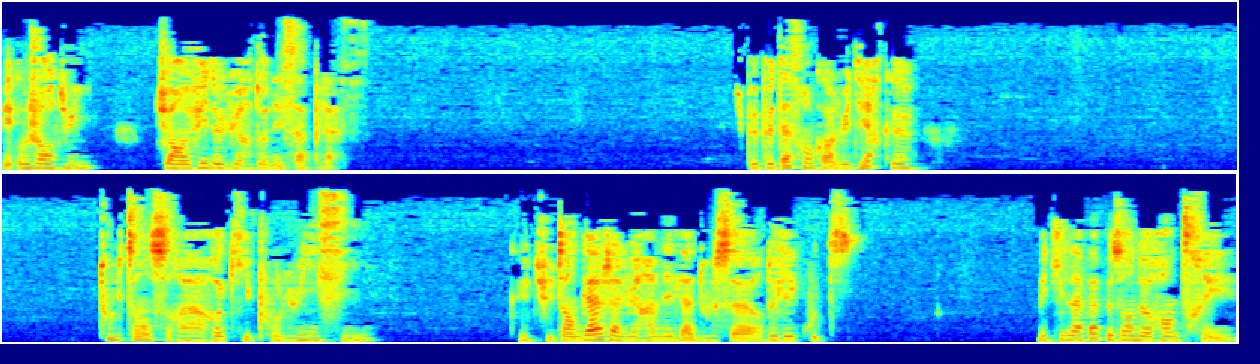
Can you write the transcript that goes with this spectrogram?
Mais aujourd'hui, tu as envie de lui redonner sa place. Tu peux peut-être encore lui dire que tout le temps sera requis pour lui ici, que tu t'engages à lui ramener de la douceur, de l'écoute, mais qu'il n'a pas besoin de rentrer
